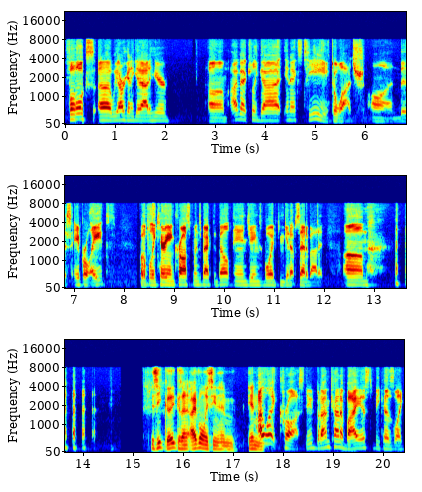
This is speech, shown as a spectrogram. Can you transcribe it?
folks, uh, we are gonna get out of here. Um, I've actually got NXT to watch on this April 8th. Hopefully, Karrion Kross wins back the belt, and James Boyd can get upset about it. Um, Is he good? Because I've only seen him in. I like Kross, dude, but I'm kind of biased because like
